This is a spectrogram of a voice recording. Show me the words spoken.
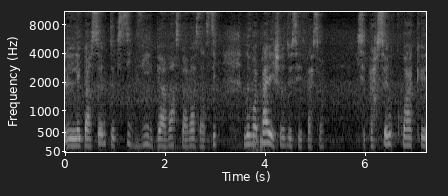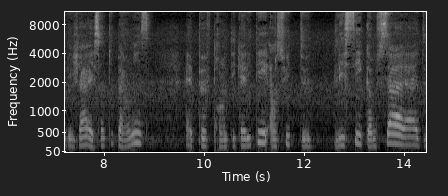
Les personnes toxiques, viles, perverses, perverses, ainsi, ne voient pas les choses de cette façon. Ces personnes croient que déjà elles sont tout permises. Elles peuvent prendre tes qualités, ensuite te laisser comme ça, là, te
